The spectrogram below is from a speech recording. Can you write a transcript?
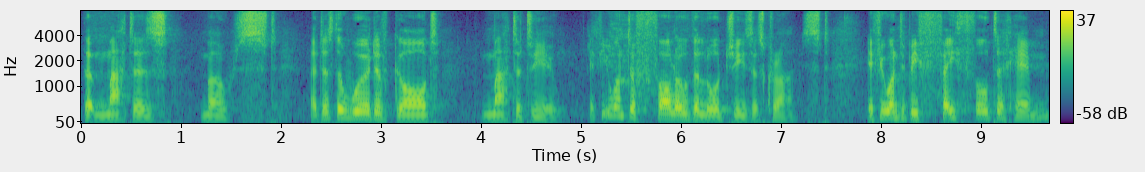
that matters most. Uh, does the Word of God matter to you? if you want to follow the Lord Jesus Christ, if you want to be faithful to Him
